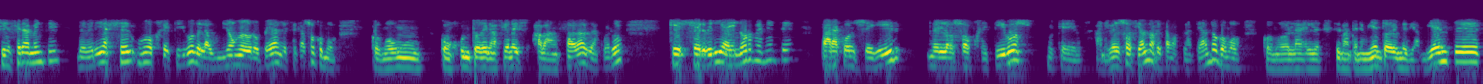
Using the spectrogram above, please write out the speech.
sinceramente, debería ser un objetivo de la Unión Europea, en este caso como, como un conjunto de naciones avanzadas, ¿de acuerdo? Que serviría enormemente para conseguir los objetivos que a nivel social nos estamos planteando, como, como el, mantenimiento del medio ambiente,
